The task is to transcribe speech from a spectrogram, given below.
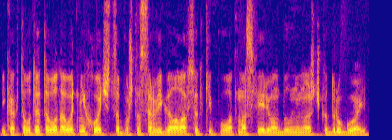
И как-то вот этого вот не хочется, потому что «Сорви голова» все-таки по атмосфере он был немножечко другой.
